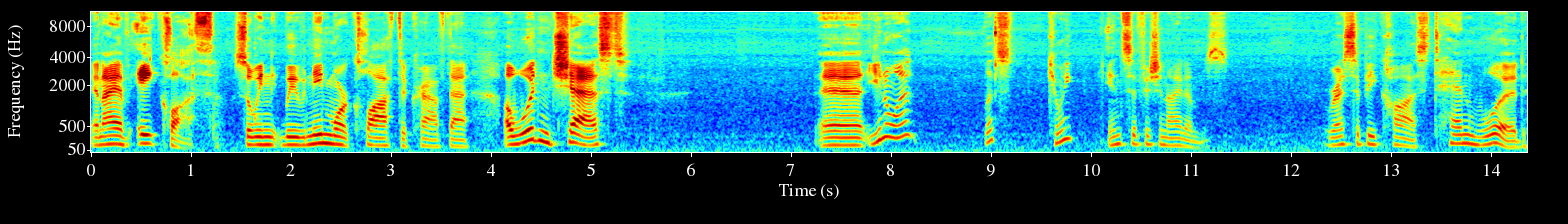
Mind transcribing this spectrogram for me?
and I have 8 cloth. So we we need more cloth to craft that. A wooden chest. Uh, you know what? Let's can we insufficient items. Recipe cost 10 wood.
